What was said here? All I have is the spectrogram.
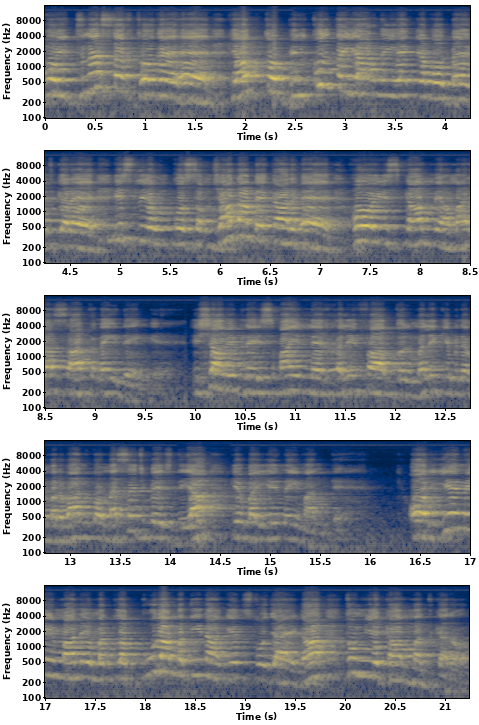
وہ اتنے سخت ہو گئے ہیں کہ اب تو بالکل تیار نہیں ہے کہ وہ بیعت کرے۔ اس لیے ان کو سمجھانا بیکار ہے۔ وہ اس کام میں ہمارا ساتھ نہیں دیں گے۔ ہشام ابن اسماعیل نے خلیفہ عبد الملک ابن مروان کو میسج بھیج دیا کہ بھائی یہ نہیں مانتے۔ ہیں اور یہ نہیں مانے مطلب پورا مدینہ اگینسٹ ہو جائے گا۔ تم یہ کام مت کرو۔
